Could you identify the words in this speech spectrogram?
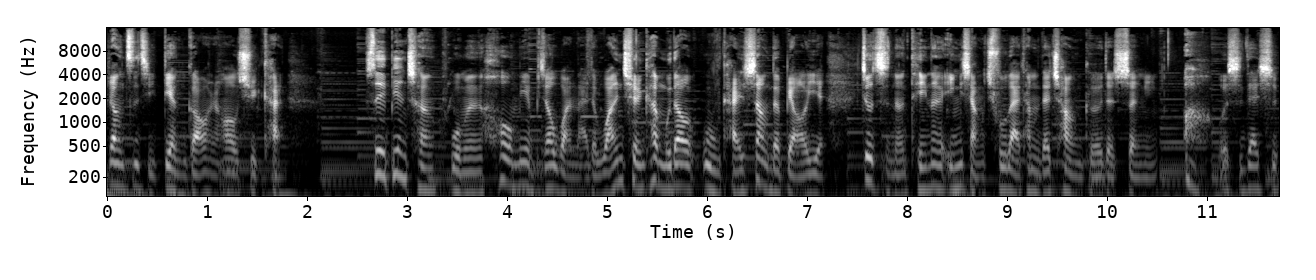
让自己垫高，然后去看。所以变成我们后面比较晚来的，完全看不到舞台上的表演，就只能听那个音响出来他们在唱歌的声音啊！我实在是，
